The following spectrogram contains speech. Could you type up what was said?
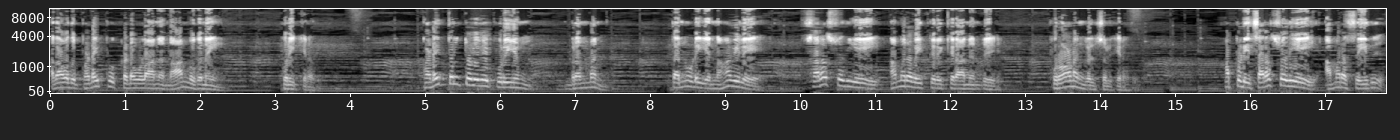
அதாவது படைப்பு கடவுளான நான்முகனை குறிக்கிறது. படைத்தல் தொழிலை புரியும் பிரம்மன் தன்னுடைய நாவிலே சரஸ்வதியை அமர வைத்திருக்கிறான் என்று புராணங்கள் சொல்கிறது. அப்படி சரஸ்வதியை அமர செய்து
